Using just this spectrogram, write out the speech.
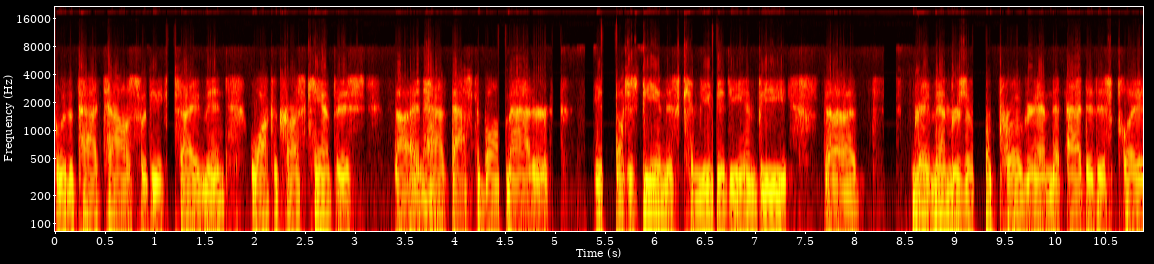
with a packed house, with the excitement, walk across campus uh, and have basketball matter. You know, just be in this community and be uh, great members of our program that add to this place.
